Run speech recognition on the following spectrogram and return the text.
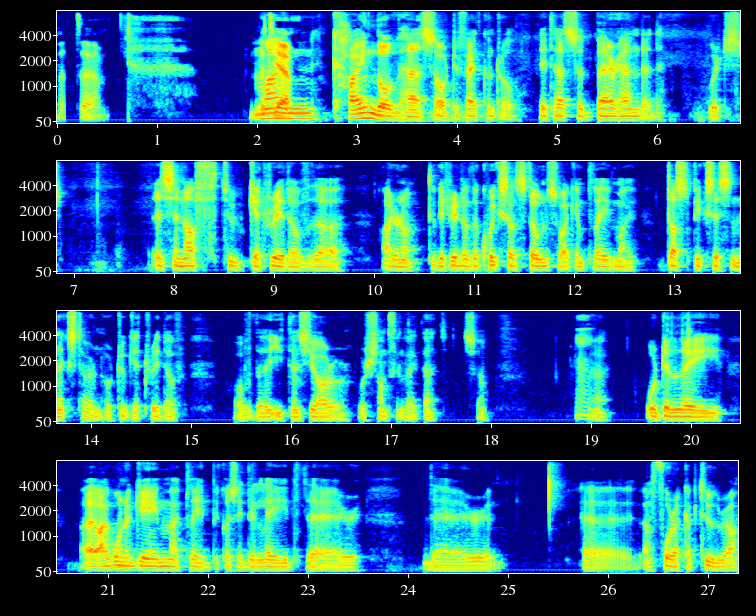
But um, But yeah. mine kind of has artifact control. It has a barehanded, which is enough to get rid of the I don't know to get rid of the quicksell stone, so I can play my dust pixies the next turn, or to get rid of of the Eaton's Jar or, or something like that. So Mm. uh, or delay. I, I won a game I played because I delayed their their uh, Amphora Captura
